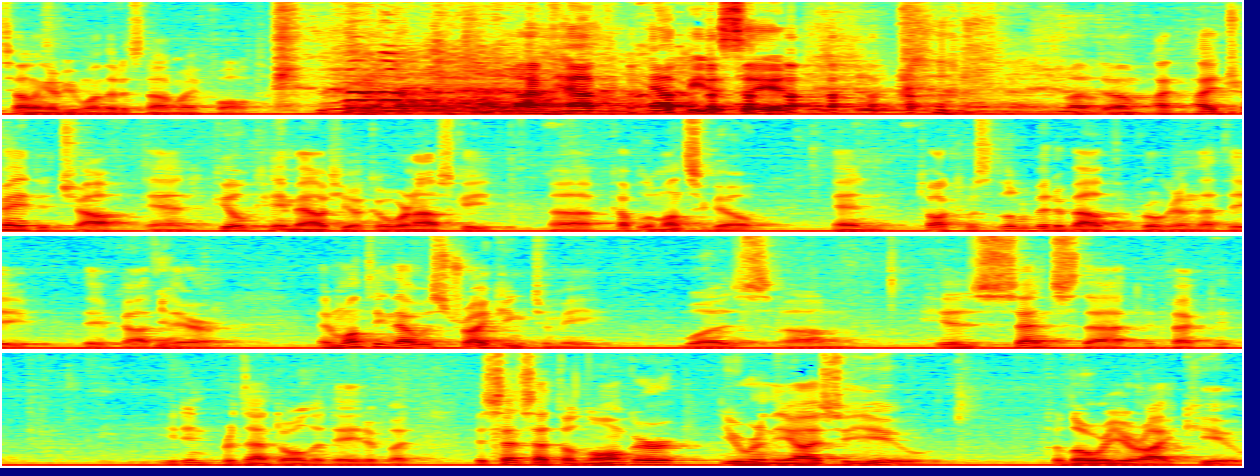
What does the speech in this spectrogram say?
telling everyone that it's not my fault. I'm happy, happy to say it. but um, I, I, trained at CHOP, and Gil came out here, Gil Wernovsky, uh, a couple of months ago, and talked to us a little bit about the program that they, they've got yeah. there. And one thing that was striking to me was um, his sense that, in fact, he didn't present all the data, but his sense that the longer you were in the ICU, the lower your IQ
